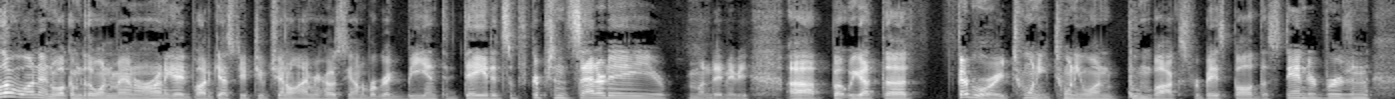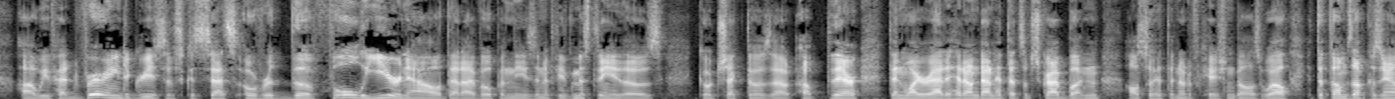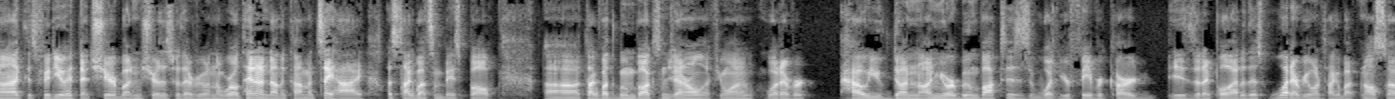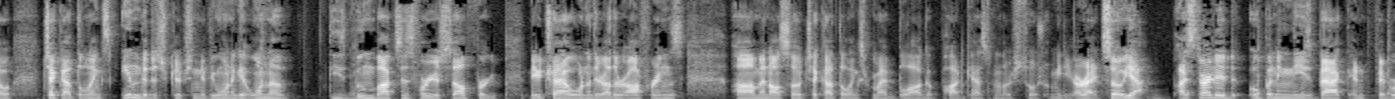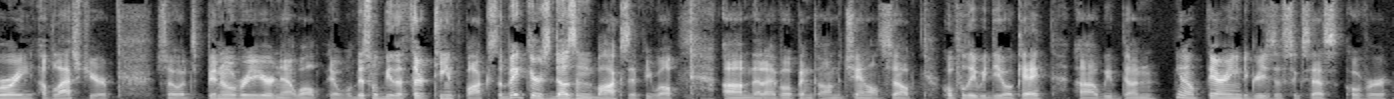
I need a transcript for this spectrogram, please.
Hello, everyone, and welcome to the One Man Renegade Podcast YouTube channel. I'm your host, the Honorable Greg B, and today it is Subscription Saturday, or Monday maybe. Uh, but we got the February 2021 Boombox for baseball, the standard version. Uh, we've had varying degrees of success over the full year now that I've opened these, and if you've missed any of those, go check those out up there. Then while you're at it, head on down, hit that subscribe button. Also hit the notification bell as well. Hit the thumbs up because you know, like this video. Hit that share button. Share this with everyone in the world. Head on down the comments. Say hi. Let's talk about some baseball. Uh, talk about the boombox in general if you want, whatever. How you've done on your boom boxes, what your favorite card is that I pull out of this, whatever you want to talk about. And also check out the links in the description if you want to get one of these boom boxes for yourself or maybe try out one of their other offerings. Um, and also check out the links for my blog, podcast, and other social media. All right, so yeah, I started opening these back in February of last year. So it's been over a year now. Well, will, this will be the 13th box, the Baker's Dozen box, if you will, um, that I've opened on the channel. So hopefully we do okay. Uh, we've done, you know, varying degrees of success over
